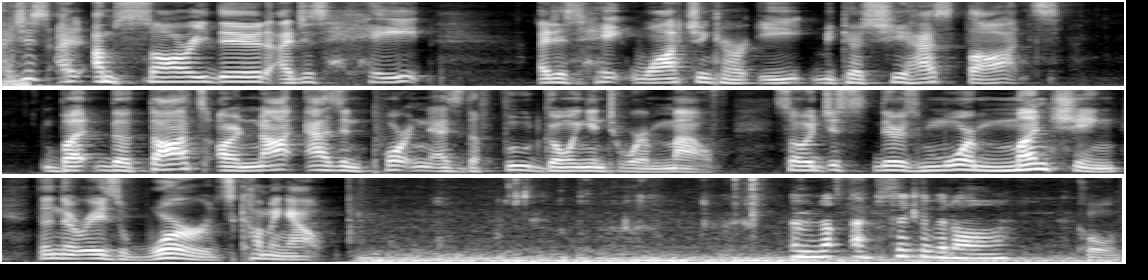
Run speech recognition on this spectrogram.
I just, I, I'm sorry, dude. I just hate, I just hate watching her eat because she has thoughts, but the thoughts are not as important as the food going into her mouth. So it just, there's more munching than there is words coming out. I'm not, I'm sick of it all. Cool.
